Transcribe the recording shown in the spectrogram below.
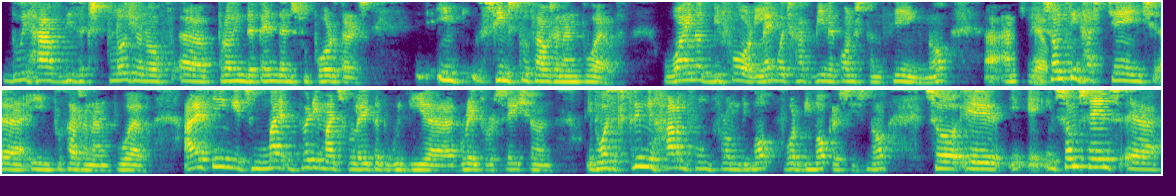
we have this explosion of uh, pro-independence supporters in, since 2012? Why not before? Language has been a constant thing, no? Uh, I mean, yep. something has changed uh, in 2012. I think it's my, very much related with the uh, Great Recession. It was extremely harmful from demo- for democracies, no? So, uh, in some sense, uh,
